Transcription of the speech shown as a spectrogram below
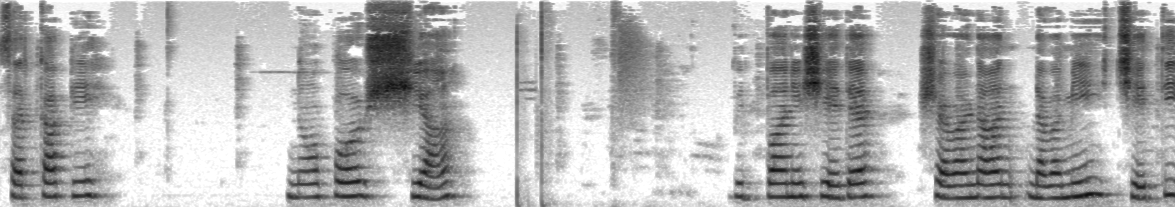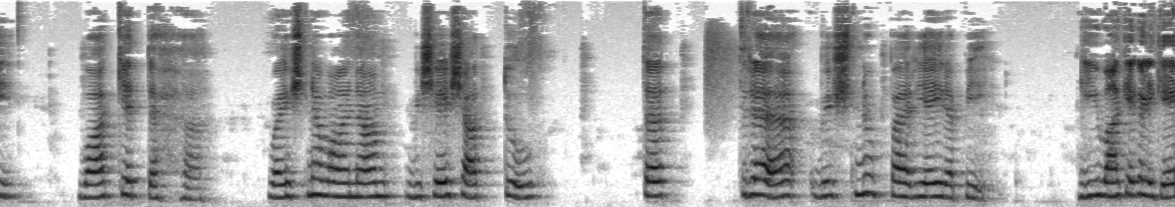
ಸರ್ಕಾಪಿ ನೋಪೋಷ್ಯ ವಿದ್ವಾನಿಷೇಧ, ಶ್ರವಣ, ನವಮಿ, ಚೇತಿ, ವಾಕ್ಯತಃ, ವೈಷ್ಣವಾನಾಂ ವಿಶೇಷಾತ್ತು, ತತ್ರ ವಿಷ್ಣುಪರ್ಯೈರಪಿ ಈ ವಾಕ್ಯಗಳಿಗೆ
